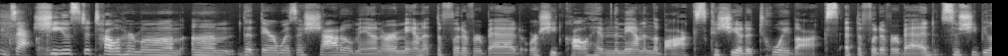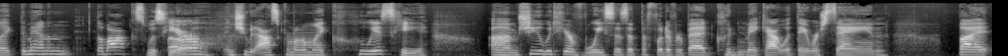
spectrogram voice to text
Exactly. She used to tell her mom um, that there was a shadow man or a man at the foot of her bed, or she'd call him the man in the box because she had a toy box at the foot of her bed. So she'd be like, "The man in the box was here," and she would ask her mom, like, "Who is he?" Um, she would hear voices at the foot of her bed, couldn't make out what they were saying, but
